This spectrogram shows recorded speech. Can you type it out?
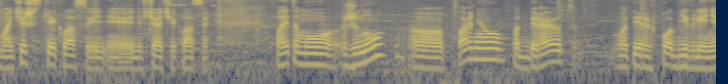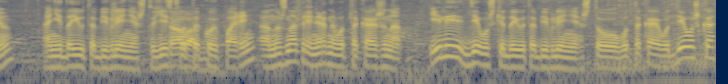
мальчишеские классы и э, девчачьи классы. Поэтому жену э, парню подбирают, во-первых, по объявлению. Они дают объявление, что есть Да вот ладно? такой парень, а нужна примерно вот такая жена. Или девушке дают объявление, что вот такая вот девушка,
